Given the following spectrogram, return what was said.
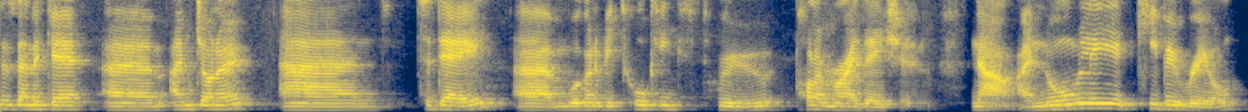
of Seneca. Um, I'm Jono, and today um, we're going to be talking through polymerization. Now, I normally keep it real,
